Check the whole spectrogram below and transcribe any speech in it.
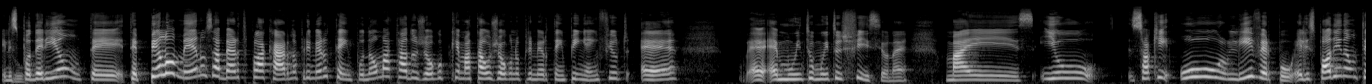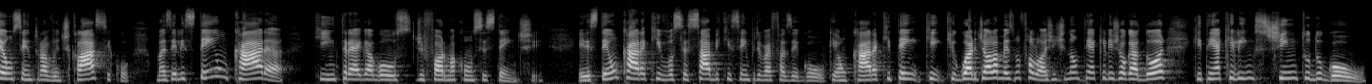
Eles poderiam ter, ter pelo menos aberto o placar no primeiro tempo. Não matado o jogo, porque matar o jogo no primeiro tempo em Enfield é é, é muito, muito difícil, né? Mas. E o, só que o Liverpool, eles podem não ter um centroavante clássico, mas eles têm um cara que entrega gols de forma consistente. Eles têm um cara que você sabe que sempre vai fazer gol, que é um cara que tem. Que, que o Guardiola mesmo falou: a gente não tem aquele jogador que tem aquele instinto do gol,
